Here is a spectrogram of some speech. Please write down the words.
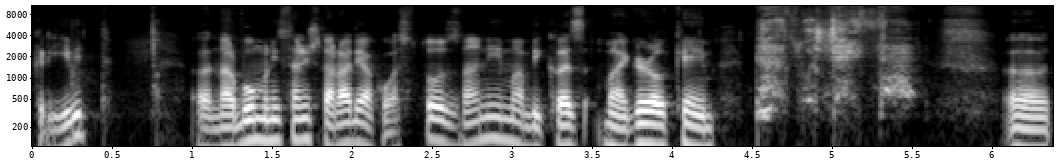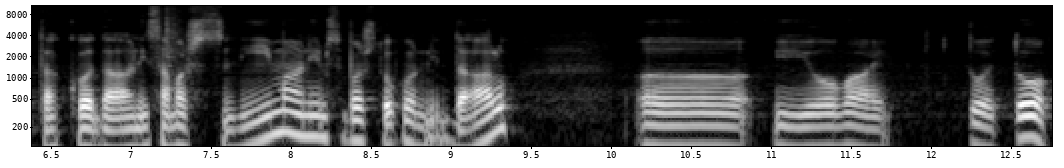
krivit. E, na albumu nisam ništa radio ako vas to zanima, because my girl came, she said. E, tako da nisam baš snimao, nijem se baš toliko ni dalo. E, I ovaj, to je to.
